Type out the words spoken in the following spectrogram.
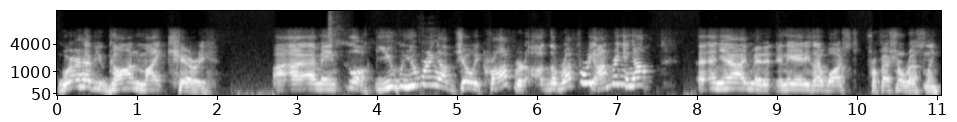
Where have you gone, Mike Carey? I, I, I mean, look, you you bring up Joey Crawford, uh, the referee I'm bringing up, and, and yeah, I admit it. In the '80s, I watched professional wrestling.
